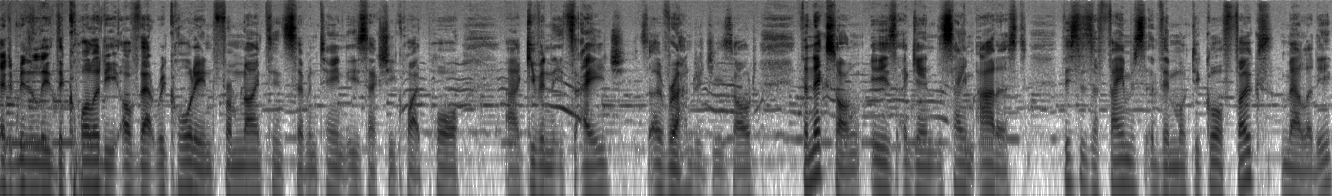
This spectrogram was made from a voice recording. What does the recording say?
Admittedly, the quality of that recording from 1917 is actually quite poor, uh, given its age. It's over 100 years old. The next song is again the same artist. This is a famous Demotico folks melody.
